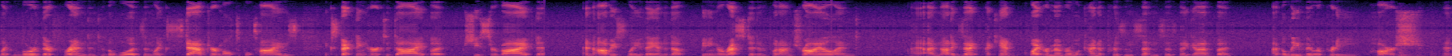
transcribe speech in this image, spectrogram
like lured their friend into the woods and like stabbed her multiple times expecting her to die but she survived. And, and obviously they ended up being arrested and put on trial. And I, I'm not exact I can't quite remember what kind of prison sentences they got but I believe they were pretty harsh. And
